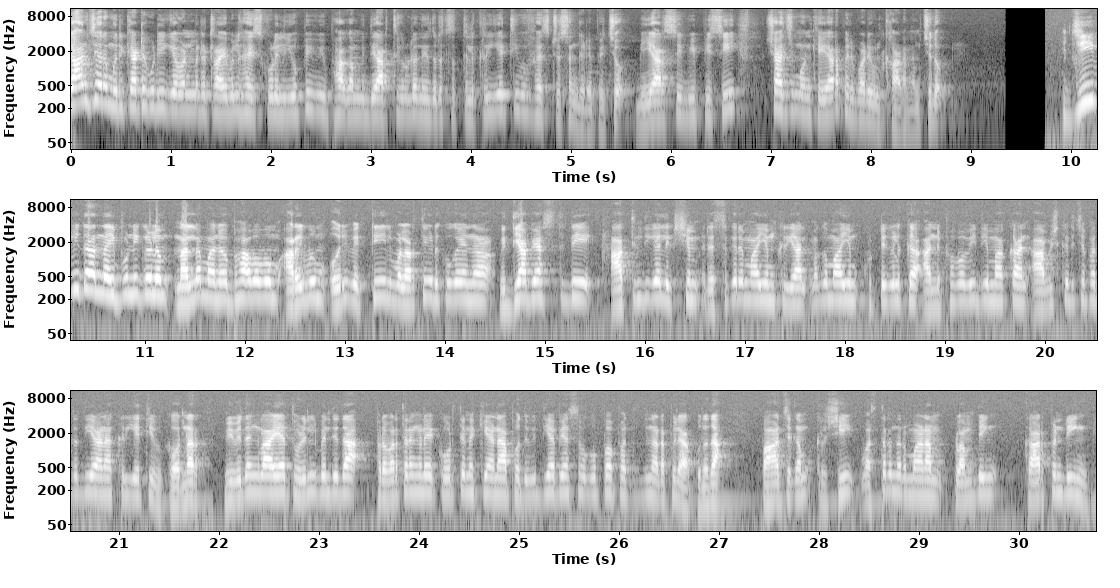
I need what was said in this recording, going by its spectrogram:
Kancheri Murikkattukudi government tribal ഹൈസ്കൂളിൽ U P വിഭാഗം വിദ്യാർത്ഥികളുടെ നേതൃത്വത്തിൽ ക്രിയേറ്റീവ് ഫെസ്റ്റ് സംഘടിപ്പിച്ചു. B R C B P C Shajimon K R പരിപാടി ഉദ്ഘാടനം ചെയ്തു. ജീവിത നൈപുണികളും നല്ല മനോഭാവവും അറിവും ഒരു വ്യക്തിയിൽ വളർത്തിയെടുക്കുക എന്ന വിദ്യാഭ്യാസത്തിന്റെ ആത്യന്തിക ലക്ഷ്യം രസകരമായും ക്രിയാത്മകമായും കുട്ടികൾക്ക് അനുഭവവേദ്യമാക്കാൻ ആവിഷ്കരിച്ച പദ്ധതിയാണ് ക്രിയേറ്റീവ് കോർണർ. വിവിധങ്ങളായ തൊഴിൽ ബന്ധിത പ്രവർത്തനങ്ങളെ കോർത്തിണക്കിയാണ് പൊതുവിദ്യാഭ്യാസ വകുപ്പ് പദ്ധതി നടപ്പിലാക്കുന്നത്. പാചകം കൃഷി വസ്ത്രനിർമ്മാണം പ്ലംബിംഗ് കാർപ്പൻറിംഗ്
